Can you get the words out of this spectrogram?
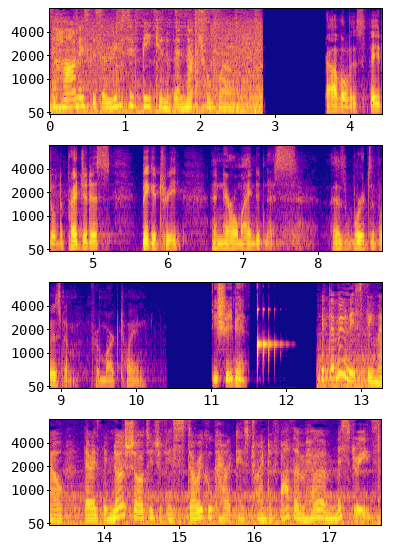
to harness this elusive beacon of the natural world. Travel is fatal to prejudice, bigotry, and narrow mindedness. That's words of wisdom from Mark Twain. 第十一遍， If the moon is female, there has been no shortage of historical characters trying to fathom her mysteries,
